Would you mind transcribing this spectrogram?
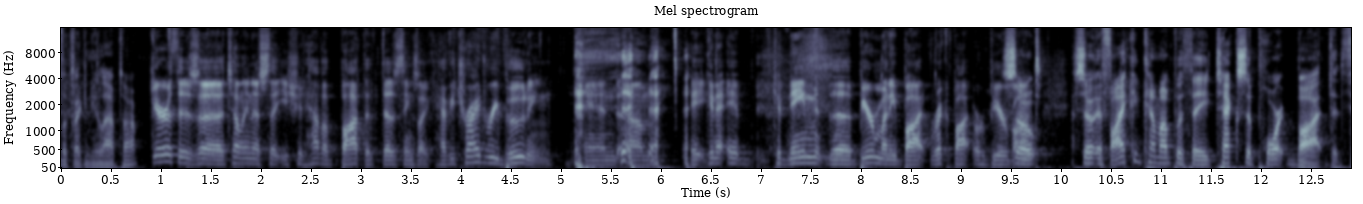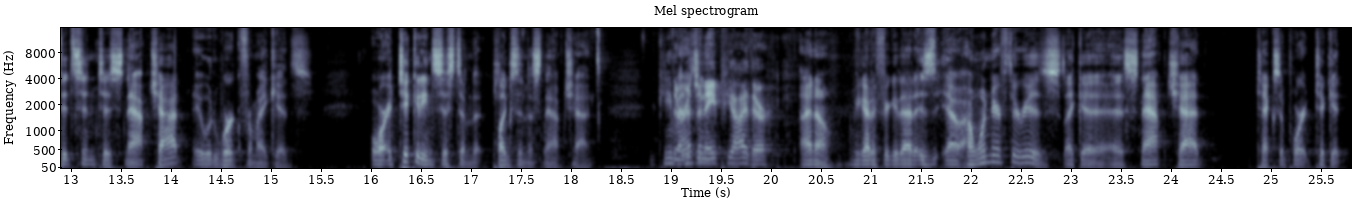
look like a new laptop. Gareth is uh, telling us that you should have a bot that does things like, "Have you tried rebooting?" And um, it, can, it could name the beer money bot Rickbot or Beerbot. So, so if I could come up with a tech support bot that fits into Snapchat, it would work for my kids, or a ticketing system that plugs into Snapchat. Can you There's imagine? an API there. I know. We got to figure that. Is uh, I wonder if there is like a, a Snapchat tech support ticket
